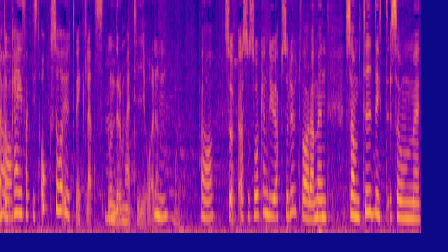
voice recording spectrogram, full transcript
Att Ja. de kan ju faktiskt också ha utvecklats under de här tio åren. Mm. Ja, så, alltså, så kan det ju absolut vara men samtidigt som eh,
